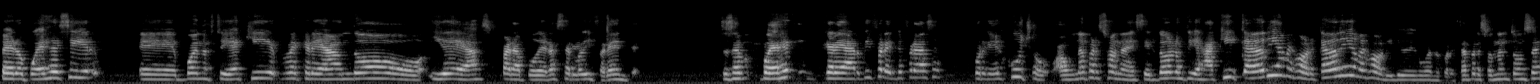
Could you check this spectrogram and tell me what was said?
pero puedes decir, eh, bueno, estoy aquí recreando ideas para poder hacerlo diferente. Entonces, puedes crear diferentes frases porque yo escucho a una persona decir todos los días, aquí, cada día mejor, cada día mejor, y yo digo, bueno, pero esta persona entonces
